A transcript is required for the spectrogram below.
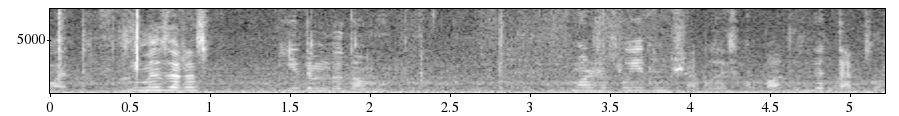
От. І ми зараз їдемо додому. Може поїдемо ще кудись купатись, де тепло.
